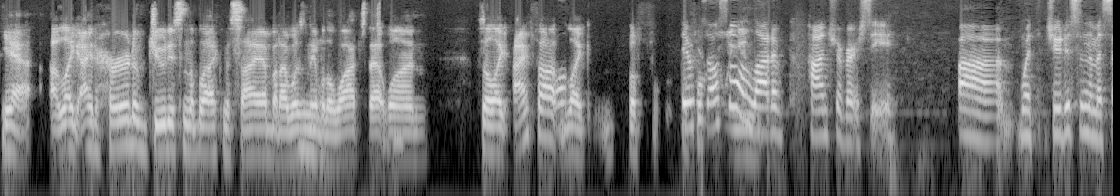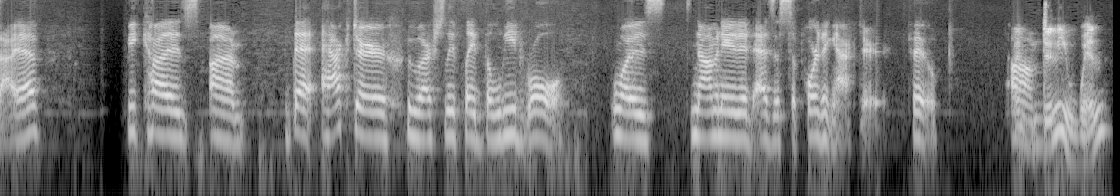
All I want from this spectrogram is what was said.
Yeah, uh, like I'd heard of Judas and the Black Messiah, but I wasn't able to watch that one. So like I thought Well, like before There was before also going a lot of controversy um, with Judas and the Messiah because um, the actor who actually played the lead role was nominated as a supporting actor too. and Um, didn't he win?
